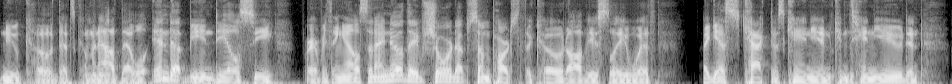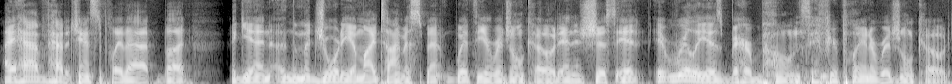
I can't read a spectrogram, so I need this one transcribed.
new code that's coming out that will end up being DLC for everything else. And I know they've shored up some parts of the code, obviously, with I guess Cactus Canyon continued, and I have had a chance to play that, but again, the majority of my time is spent with the original code, and it's just it it really is bare bones if you're playing original code.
